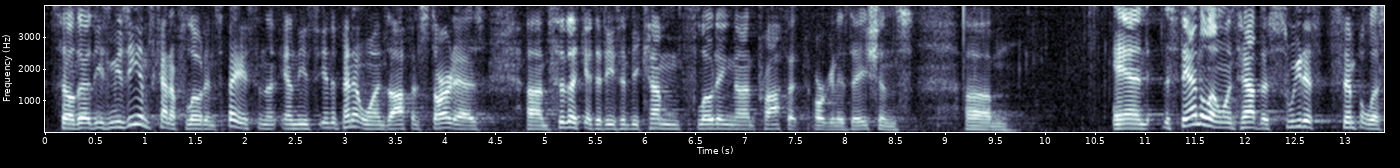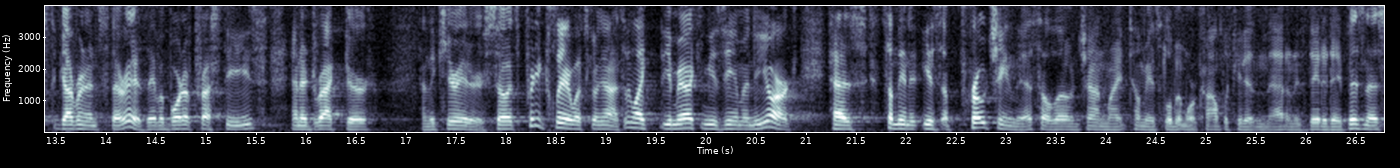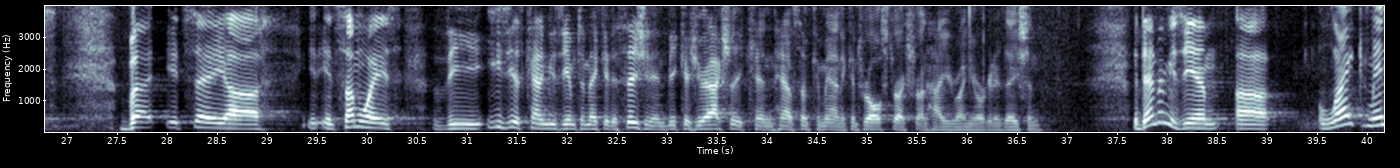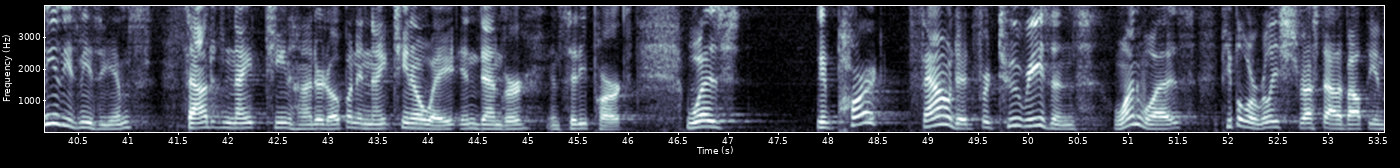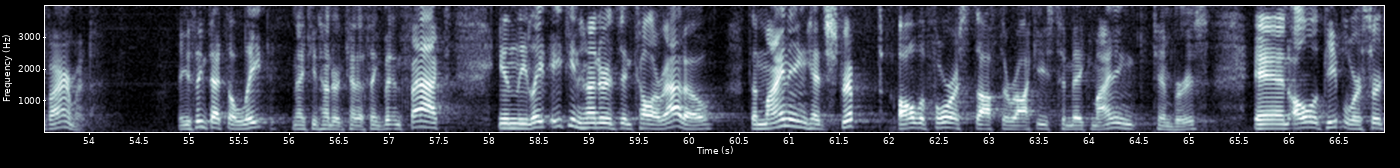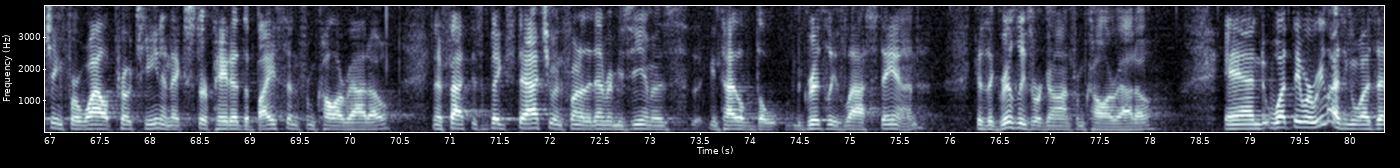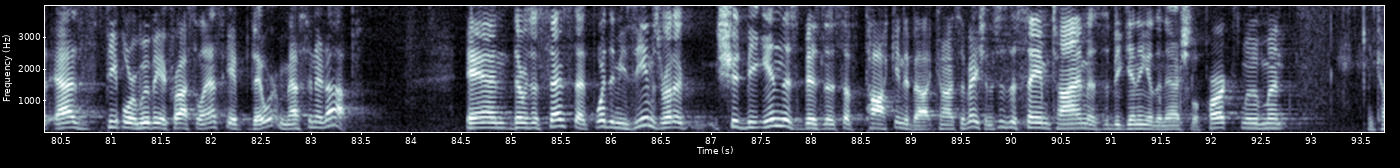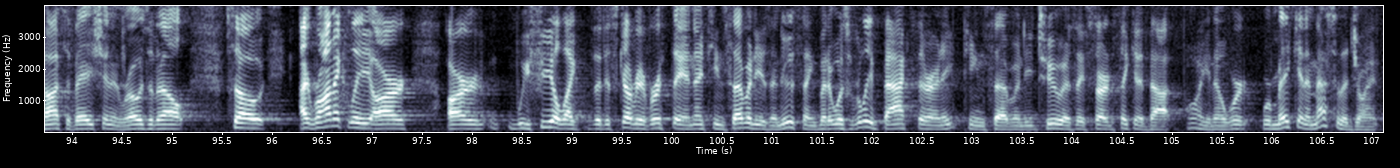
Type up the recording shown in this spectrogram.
So there, these museums kind of float in space, and, the, and these independent ones often start as um, civic entities and become floating nonprofit organizations. Um, and the standalone ones have the sweetest, simplest governance there is. They have a board of trustees and a director and the curators. So it's pretty clear what's going on. Something like the American Museum in New York has something that is approaching this, although John might tell me it's a little bit more complicated than that in his day-to-day business. But it's a, uh, in some ways, the easiest kind of museum to make a decision in because you actually can have some command and control structure on how you run your organization. The Denver Museum, uh, like many of these museums, founded in 1900, opened in 1908 in Denver, in City Park, was in part founded for two reasons. One was people were really stressed out about the environment. Now, you think that's a late 1900 kind of thing, but in fact, in the late 1800s in Colorado, the mining had stripped all the forests off the Rockies to make mining timbers, and all the people were searching for wild protein and extirpated the bison from Colorado. And in fact, this big statue in front of the Denver Museum is entitled The, the Grizzly's Last Stand because the grizzlies were gone from Colorado. And what they were realizing was that as people were moving across the landscape, they were messing it up. And there was a sense that, boy, the museums rather should be in this business of talking about conservation. This is the same time as the beginning of the national parks movement and conservation and Roosevelt. So, ironically, our are, we feel like the discovery of Earth Day in 1970 is a new thing, but it was really back there in 1872 as they started thinking about, boy, you know, we're, we're making a mess of the joint.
